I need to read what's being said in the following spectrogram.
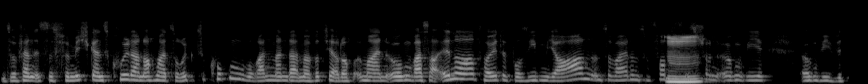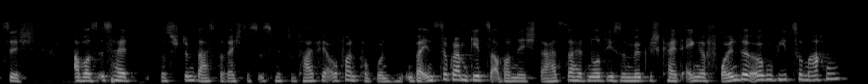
Insofern ist es für mich ganz cool, da nochmal zurückzugucken, woran man da, man wird ja doch immer an irgendwas erinnert, heute vor sieben Jahren und so weiter und so fort. Mhm. Das ist schon irgendwie, irgendwie witzig. Aber es ist halt, das stimmt, da hast du recht, das ist mit total viel Aufwand verbunden. Und bei Instagram geht es aber nicht. Da hast du halt nur diese Möglichkeit, enge Freunde irgendwie zu machen.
